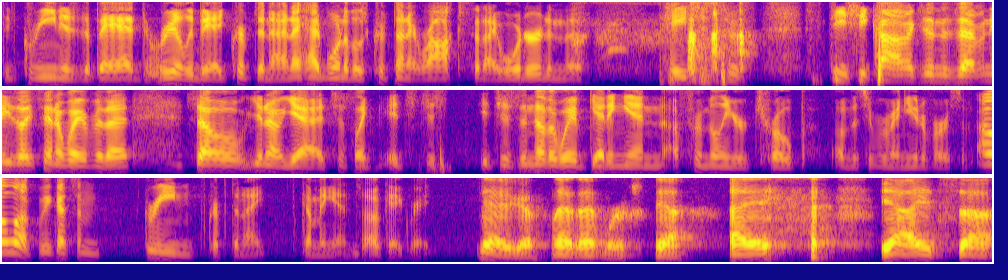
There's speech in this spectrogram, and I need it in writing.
That green is the bad, the really bad kryptonite. I had one of those kryptonite rocks that I ordered in the pages of DC Comics in the '70s. I sent away for that. So you know, yeah, it's just like it's just it's just another way of getting in a familiar trope of the Superman universe. Of, oh, look, we got some green kryptonite coming in. So okay, great. There you go. That that works. Yeah. I, yeah, it's uh,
